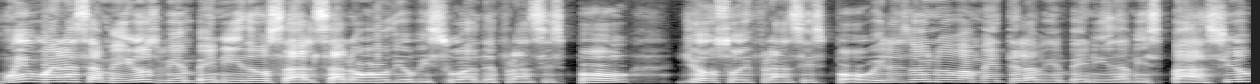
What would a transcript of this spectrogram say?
Muy buenas amigos, bienvenidos al Salón Audiovisual de Francis Poe. Yo soy Francis Poe y les doy nuevamente la bienvenida a mi espacio,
